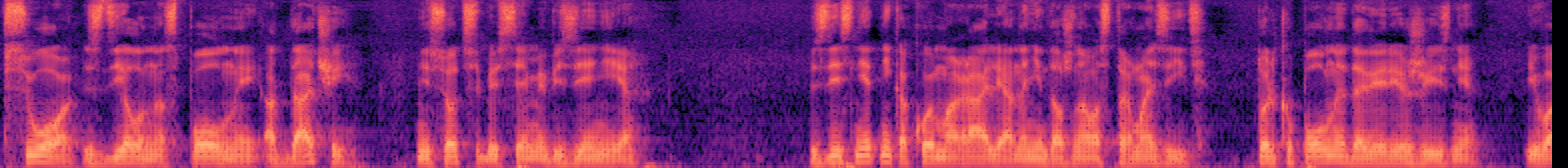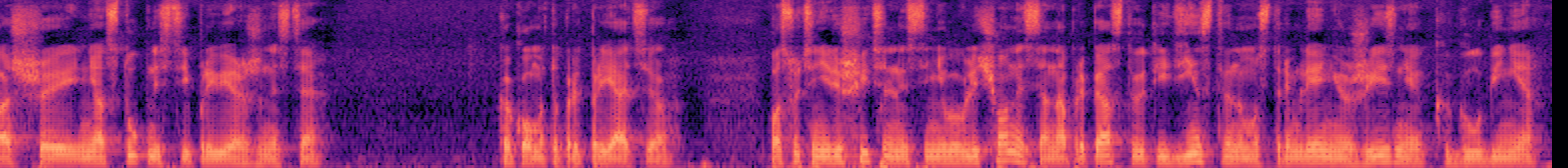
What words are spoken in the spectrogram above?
Все сделано с полной отдачей, несет в себе семя везения. Здесь нет никакой морали, она не должна вас тормозить. Только полное доверие жизни и вашей неотступности и приверженности какому-то предприятию. По сути, нерешительность и невовлеченность, она препятствует единственному стремлению жизни к глубине –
